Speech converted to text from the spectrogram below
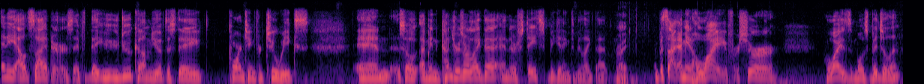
any outsiders. If they, you do come, you have to stay quarantined for two weeks. And so, I mean, countries are like that, and their states beginning to be like that. Right. Besides, I mean, Hawaii for sure. Hawaii is the most vigilant.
